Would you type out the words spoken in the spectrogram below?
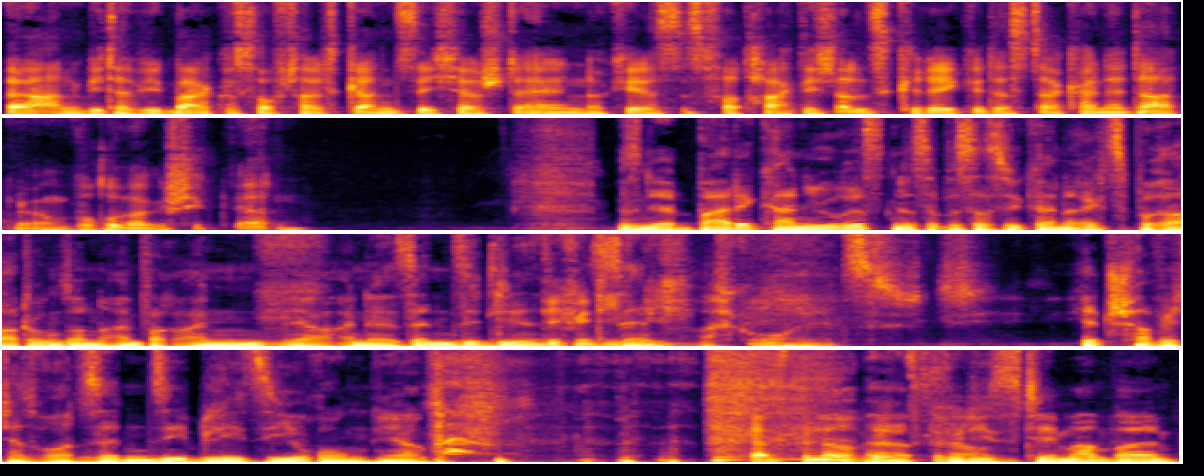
äh, Anbieter wie Microsoft halt ganz sicherstellen, okay, das ist vertraglich alles geregelt, dass da keine Daten irgendwo rübergeschickt werden. Wir sind ja beide keine Juristen, deshalb ist das hier keine Rechtsberatung, sondern einfach ein, ja, eine sensible... Definitiv Sen nicht. Ach, oh, jetzt Jetzt schaffe ich das Wort Sensibilisierung, ja. Ganz genau. Ganz für genau. dieses Thema, weil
